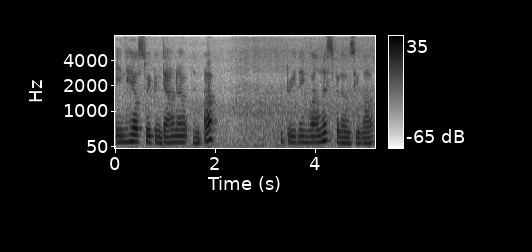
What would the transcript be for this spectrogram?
Inhale, sweeping down, out, and up. Breathing wellness for those you love.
